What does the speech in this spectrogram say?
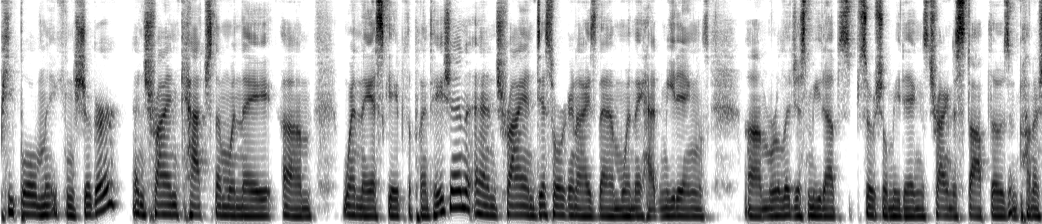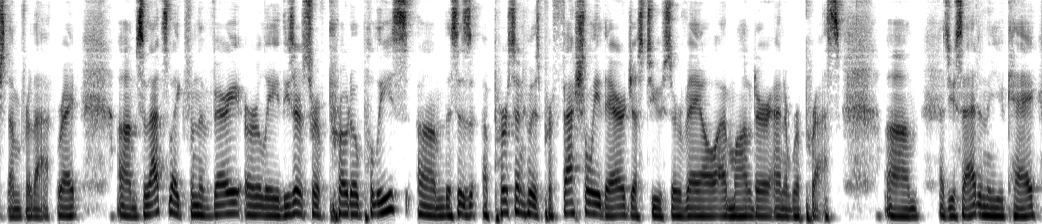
people making sugar and try and catch them when they um, when they escaped the plantation and try and disorganize them when they had meetings, um, religious meetups, social meetings, trying to stop those and punish them for that. Right. Um, so that's like from the very early. These are sort of proto police. Um, this is a person who is professionally there just to surveil and monitor and repress. Um, as you said in the UK,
